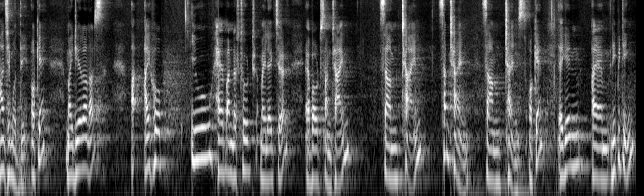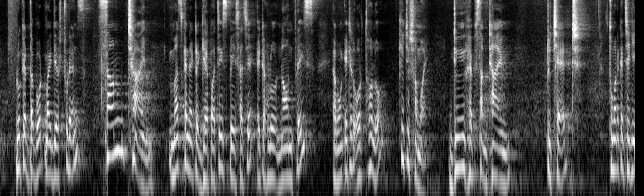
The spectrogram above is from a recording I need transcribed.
মাঝে মধ্যে okay my dear learners I hope you have understood my lecture about some time some time sometime, sometimes, okay? Again, i am repeating, look at the board, my dear students. Sometime, মাঝখানে একটা গ্যাপ আছে স্পেস আছে, এটা হলো নাউন ফ্রেজ এবং এটার অর্থ হলো কিছু সময়। Do you have some time to chat তোমার কাছে কি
